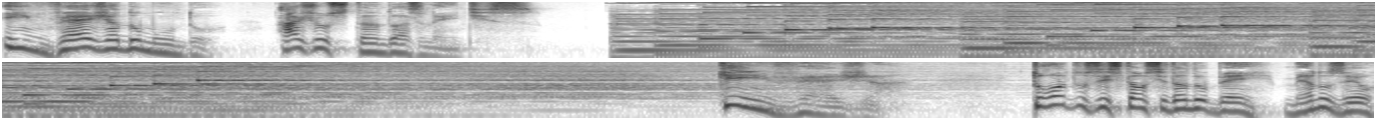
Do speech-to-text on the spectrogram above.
Inveja do Mundo Ajustando as Lentes. Todos estão se dando bem, menos eu.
